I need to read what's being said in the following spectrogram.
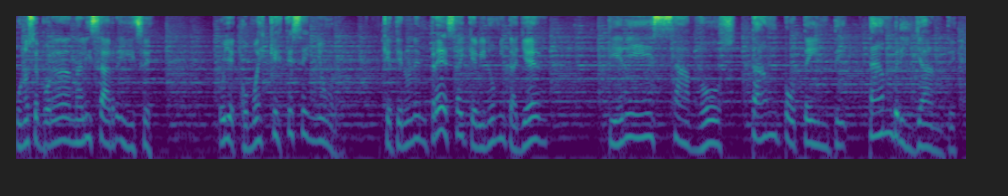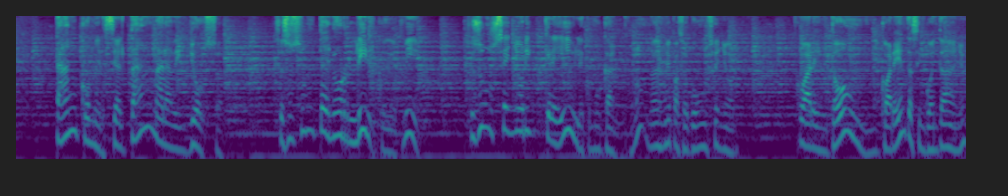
uno se pone a analizar y dice, oye, ¿cómo es que este señor que tiene una empresa y que vino a mi taller tiene esa voz tan potente, tan brillante, tan comercial, tan maravillosa? O sea, eso es un tenor lírico, Dios mío. Eso es un señor increíble como canta, ¿no? Una vez me pasó con un señor cuarentón, 40, 50 años.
